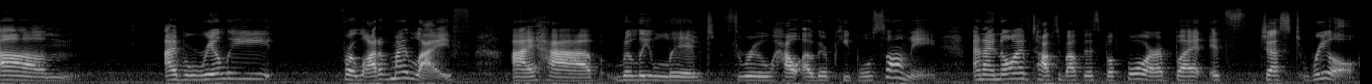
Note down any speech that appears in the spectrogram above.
um, I've really, for a lot of my life, I have really lived through how other people saw me. And I know I've talked about this before, but it's just real.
